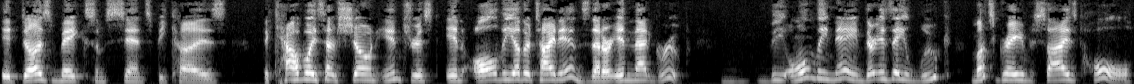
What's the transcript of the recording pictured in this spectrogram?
it does make some sense because the Cowboys have shown interest in all the other tight ends that are in that group. The only name there is a Luke Musgrave sized hole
